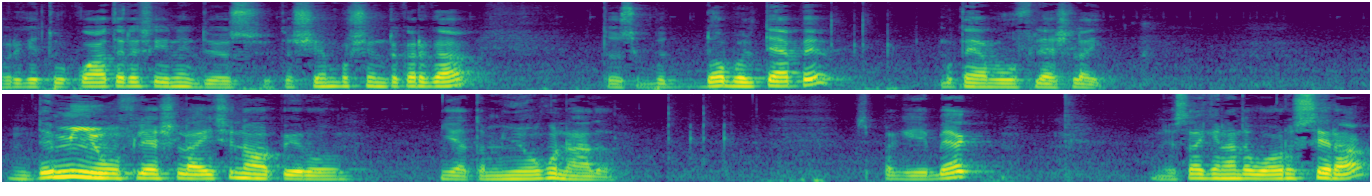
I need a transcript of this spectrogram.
Porque tu 4 is in dus is 100% carregar. Dus ik double tappen, moet hebben een flashlight. Tem um flashlight não, pero já tá melhor com nada. Back. Nessa aqui nada o será.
